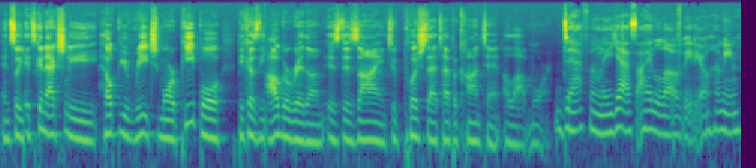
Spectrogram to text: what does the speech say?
And so it's going to actually help you reach more people because the algorithm is designed to push that type of content a lot more. Definitely. Yes, I love video. I mean,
